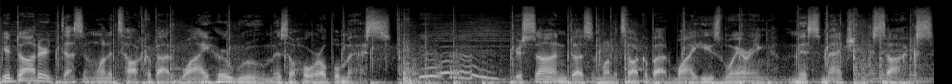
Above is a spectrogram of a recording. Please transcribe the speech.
Your daughter doesn't want to talk about why her room is a horrible mess. Your son doesn't want to talk about why he's wearing mismatching socks.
